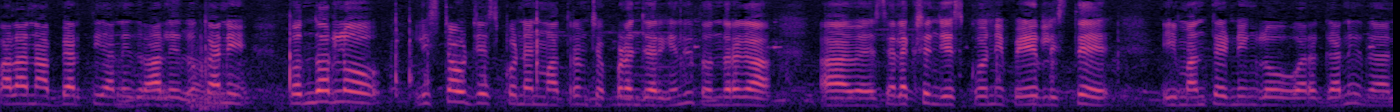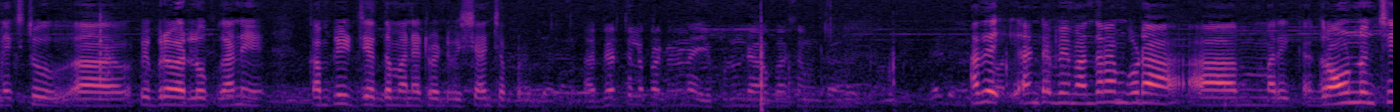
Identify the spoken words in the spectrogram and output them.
పలానా అభ్యర్థి అనేది రాలేదు కానీ తొందరలో లిస్ట్ అవుట్ చేసుకోండి అని మాత్రం చెప్పడం జరిగింది. తొందరగా సెలక్షన్ చేసుకొని పేర్లు ఇస్తే ఈ మంత్ ఎండింగ్లో వరకు కానీ నెక్స్ట్ ఫిబ్రవరి లోపు కానీ కంప్లీట్ చేద్దాం అనేటువంటి విషయాన్ని చెప్పడం జరిగింది. అభ్యర్థుల ప్రకటన ఎప్పుడు అవకాశం ఉంటుంది? అదే అంటే మేమందరం కూడా మరి గ్రౌండ్ నుంచి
